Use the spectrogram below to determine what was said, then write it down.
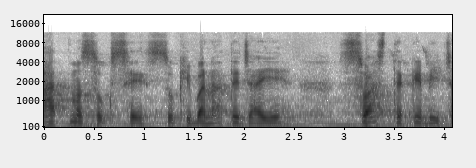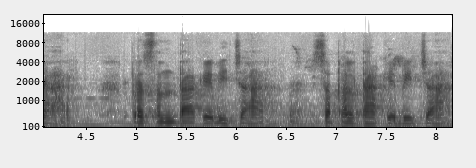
आत्म सुख से सुखी बनाते जाइए। स्वास्थ्य के विचार, प्रसन्नता के विचार, सफलता के विचार।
